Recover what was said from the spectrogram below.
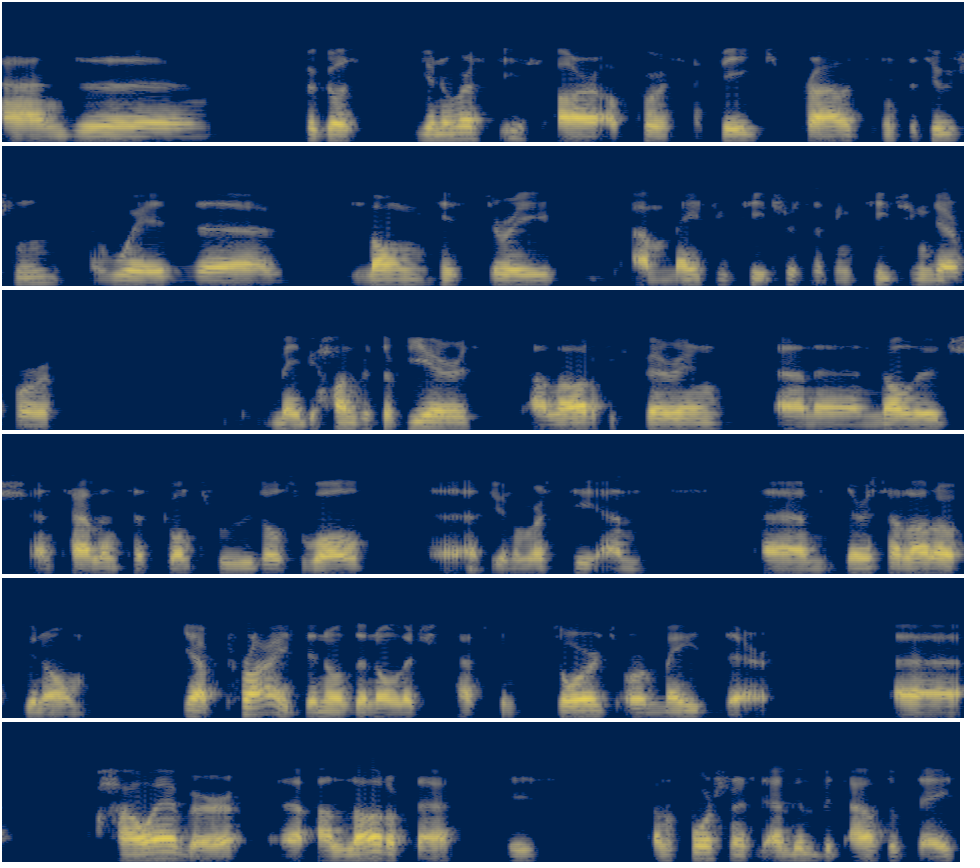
And uh, because universities are of course a big proud institution with a long history, amazing teachers have been teaching there for maybe hundreds of years, a lot of experience and uh, knowledge and talent has gone through those walls uh, at the university, and um, there's a lot of you know, yeah, pride in all the knowledge that has been stored or made there. Uh, however, a lot of that is unfortunately a little bit out of date.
